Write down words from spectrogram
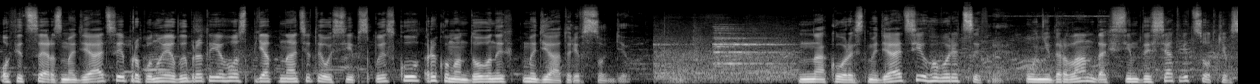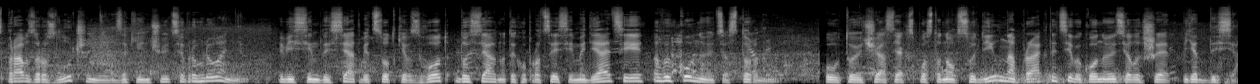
Офіцер з медіації пропонує вибрати його з 15 осіб списку рекомендованих медіаторів суддів. На користь медіації говорять цифри. У Нідерландах 70% справ з розлучення закінчуються врегулюванням. 80% згод, досягнутих у процесі медіації, виконуються сторонами. У той час як з постанов судів на практиці виконуються лише 50.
